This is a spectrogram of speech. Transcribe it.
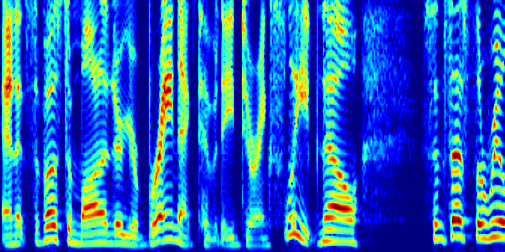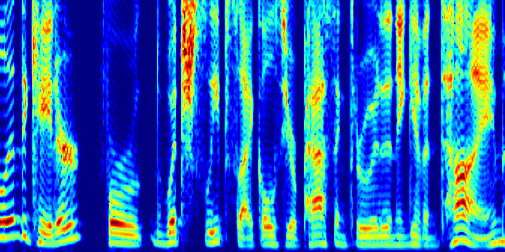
and it's supposed to monitor your brain activity during sleep. Now, since that's the real indicator for which sleep cycles you're passing through at any given time,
